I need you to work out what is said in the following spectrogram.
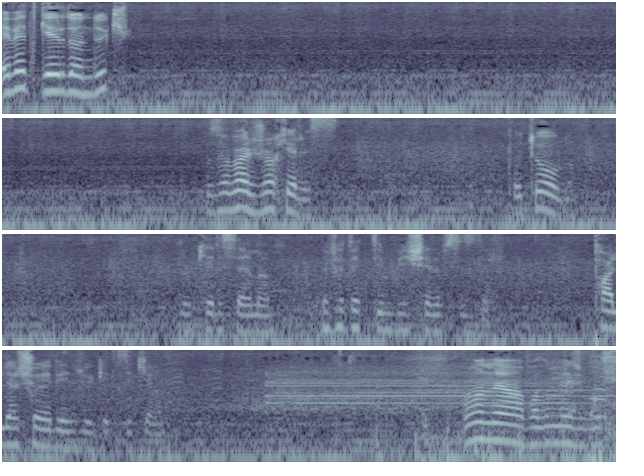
Evet geri döndük. Bu sefer Joker'iz. Kötü oldu. Joker'i sevmem. Nefret ettiğim bir şerefsizdir. Palyaçoya benziyor gerizekalı. Ama ne yapalım mecbur.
